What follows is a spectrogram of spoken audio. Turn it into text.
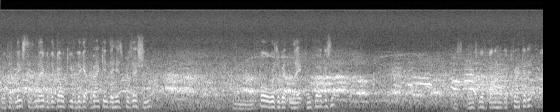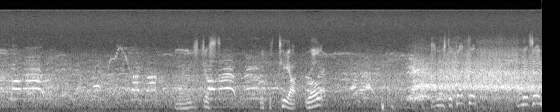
But at least it's enabled the goalkeeper to get back into his position ball was a bit late from Ferguson. Is Unsworth going to have a crack at it? Uh, he's just with the tee-up roll. And it's deflected. And it's in.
